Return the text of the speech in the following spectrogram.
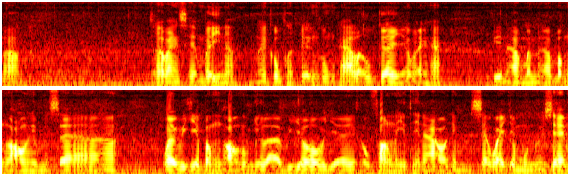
Đó. đó các bạn xem bí nè này cũng phát triển cũng khá là ok nha các bạn ha. Khi nào mình ờ, bấm ngọn thì mình sẽ quay video bấm ngọn cũng như là video về thụ phấn nó như thế nào thì mình sẽ quay cho mọi người xem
